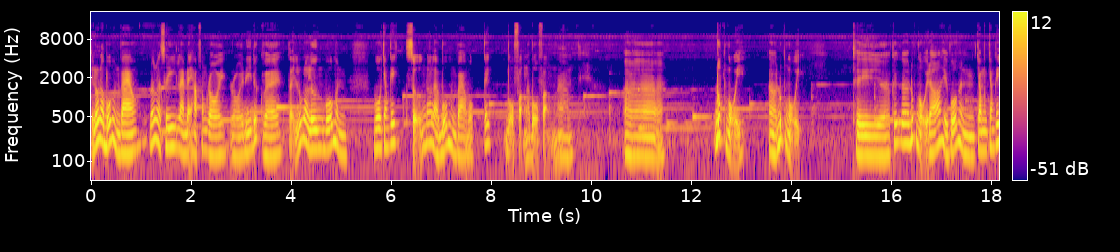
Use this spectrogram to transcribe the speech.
thì lúc đó bố mình vào lúc là si làm đại học xong rồi rồi đi đức về. Tại lúc đó lương bố mình vô trong cái xưởng đó là bố mình vào một cái bộ phận là bộ phận uh, uh, đúc nguội uh, đúc nguội. Thì ờ, cái đúc nguội đó thì bố mình trong trong cái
